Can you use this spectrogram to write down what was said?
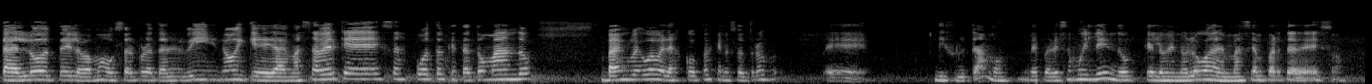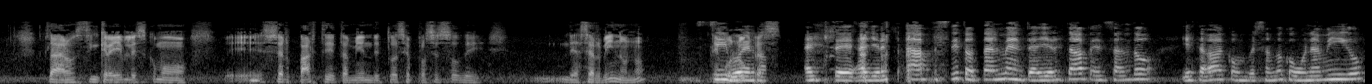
tal lote, la vamos a usar para tal vino, y que además saber que esas fotos que está tomando van luego a las copas que nosotros eh, disfrutamos. Me parece muy lindo que los enólogos además sean parte de eso. Claro, es increíble, es como eh, ser parte también de todo ese proceso de, de hacer vino, ¿no? Sí, bueno, este, ayer estaba, sí, totalmente, ayer estaba pensando y estaba conversando con un amigo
